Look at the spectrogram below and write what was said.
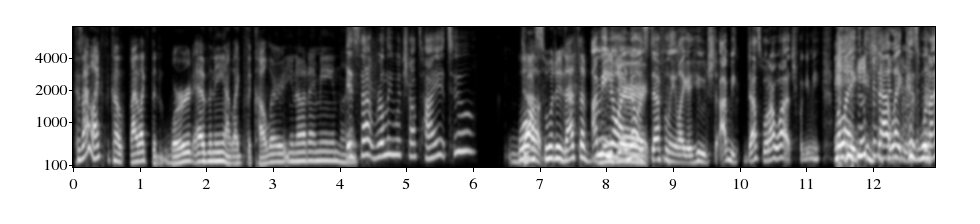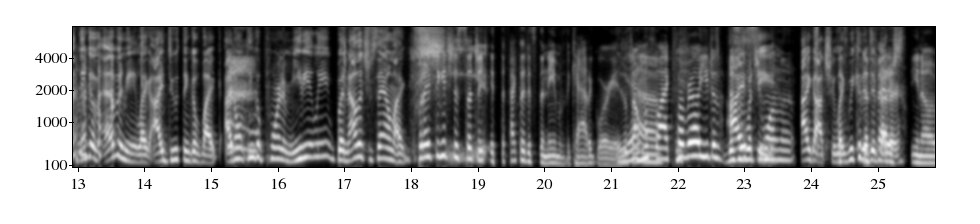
Because I like the color. I like the word ebony. I like the color. You know what I mean? Like, Is that really what y'all tie it to? That's what it That's a. I mean, no, I know it's definitely like a huge. I mean, that's what I watch. Forgive me, but like, is that like? Because when I think of ebony, like I do think of like I don't think of porn immediately. But now that you say, I'm like, But I think it's just such a it, the fact that it's the name of the category. It's Yeah. almost like for real. You just this I is what see. you want to. I got you. Like we could have did fetish, better. You know, what I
